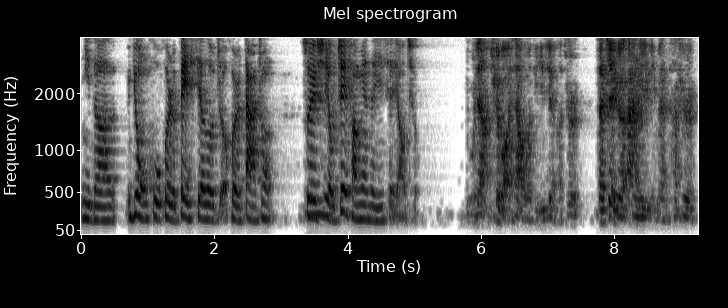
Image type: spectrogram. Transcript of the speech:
你的用户或者被泄露者或者大众，所以是有这方面的一些要求。我想确保一下我理解了，就是在这个案例里面，它是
